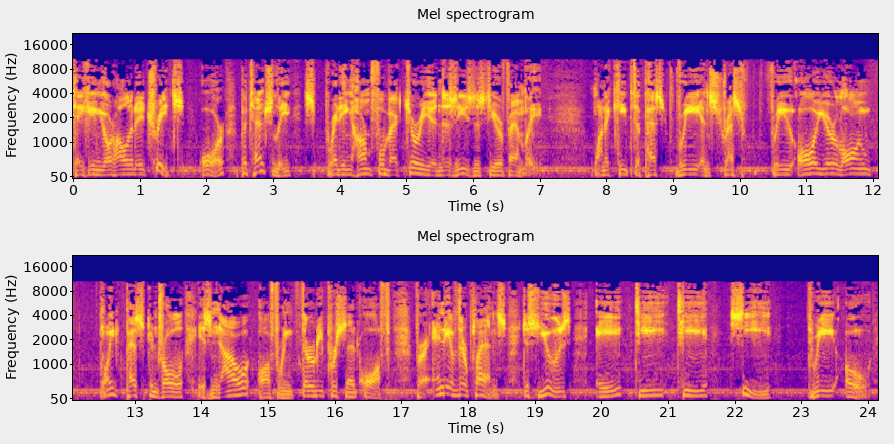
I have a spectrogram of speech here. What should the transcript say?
taking your holiday treats or potentially spreading harmful bacteria and diseases to your family. Want to keep the pest free and stress free all year long? Pointe Pest Control is now offering 30% off for any of their plans. Just use ATTC30.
